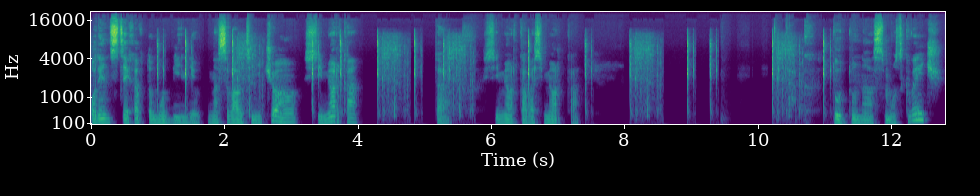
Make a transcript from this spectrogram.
один з цих автомобілів. На свалці нічого, сімерка. Так, сімерка, восьмерка. Так, тут у нас москвич.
